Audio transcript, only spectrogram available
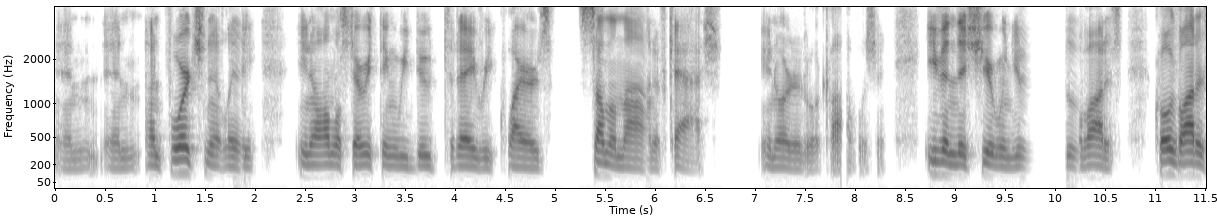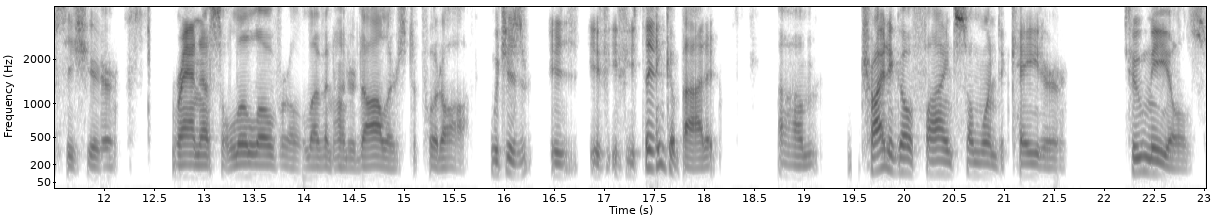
and and unfortunately, you know, almost everything we do today requires some amount of cash in order to accomplish it. Even this year, when you Vadis, Quo Vadis this year ran us a little over eleven hundred dollars to put off, which is, is if if you think about it, um, try to go find someone to cater two meals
